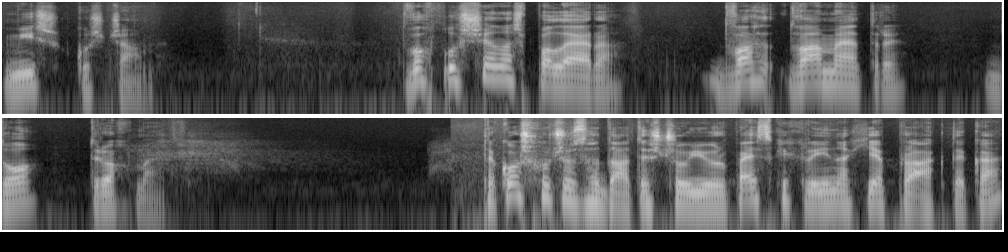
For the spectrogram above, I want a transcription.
між кущами. Двохплощинна шпалера 2, 2 метри до 3 метрів. Також хочу згадати, що у європейських країнах є практика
